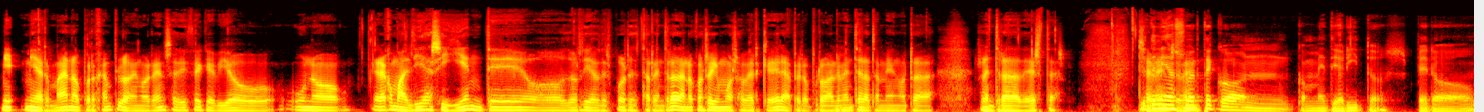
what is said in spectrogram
Mi, mi hermano, por ejemplo, en Orense dice que vio uno, era como al día siguiente o dos días después de esta reentrada. No conseguimos saber qué era, pero probablemente era también otra reentrada de estas. Yo he tenido suerte con, con meteoritos, pero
